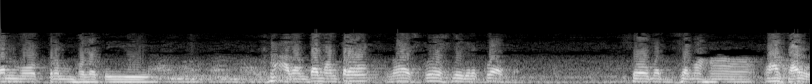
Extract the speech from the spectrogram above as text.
తన్మూత్రం భవతి. అదంతా మంత్రమే. నో ఎక్స్ప్లెనేషన్ ఇది రిక్వైర్డ్ సో మధ్యమ సారీ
